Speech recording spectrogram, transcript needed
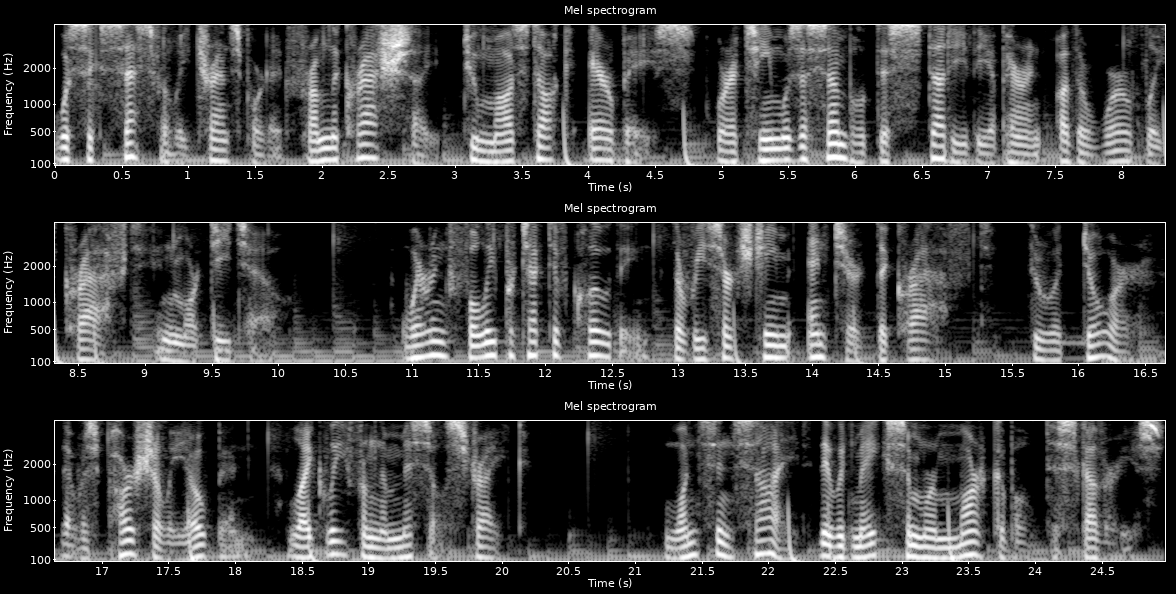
was successfully transported from the crash site to Mozdok Air Base, where a team was assembled to study the apparent otherworldly craft in more detail. Wearing fully protective clothing, the research team entered the craft through a door that was partially open, likely from the missile strike. Once inside, they would make some remarkable discoveries.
